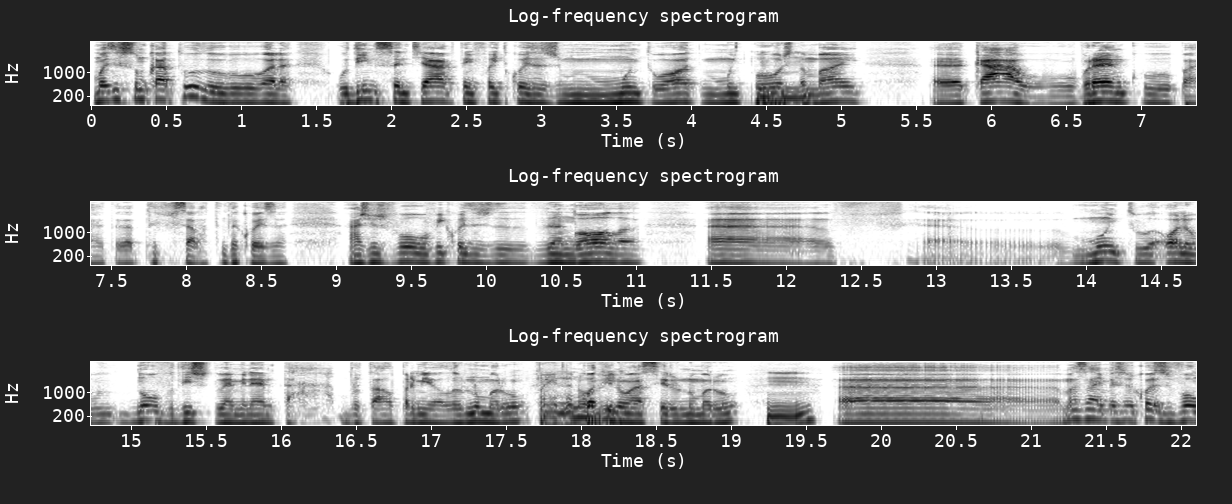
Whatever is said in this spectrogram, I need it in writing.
Mas isso é um bocado tudo. Olha, o Dino Santiago tem feito coisas muito ótimas, muito boas Uhum. também. Uh, cá, o, o branco, pá, sei lá, tanta coisa. Às vezes vou ouvir coisas de, de Angola. uh, uh, muito, olha, o novo disco do Eminem está brutal para mim, ele é o número um, Ainda não ouvi. continua a ser o número um. Ah, mas há imensas coisas. Vou,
